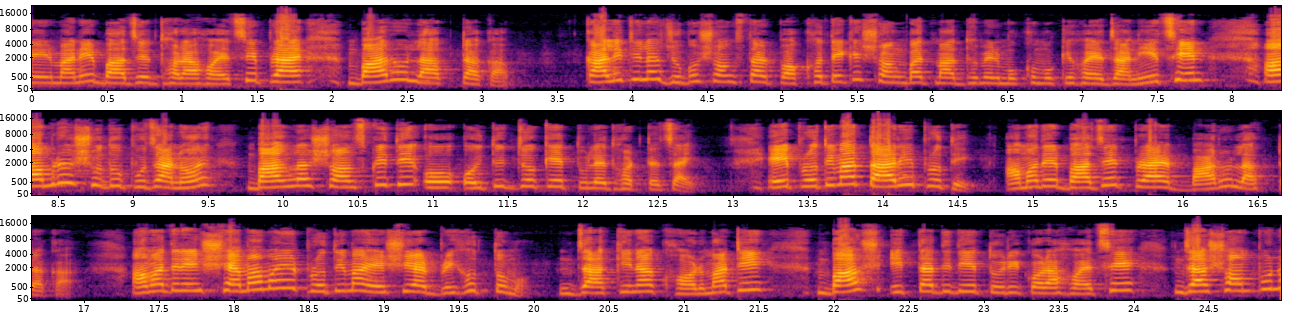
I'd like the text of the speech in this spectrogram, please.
নির্মাণে বাজেট ধরা হয়েছে প্রায় বারো লাখ টাকা। কালীটিলা যুব সংস্থার পক্ষ থেকে সংবাদ মাধ্যমের মুখোমুখি হয়ে জানিয়েছেন, আমরা শুধু পূজা নয়, বাংলার সংস্কৃতি ও ঐতিহ্যকে তুলে ধরতে চাই। এই প্রতিমা তারই প্রতীক। আমাদের বাজেট প্রায় বারো লাখ টাকা। আমাদের এই শ্যামামায়ের প্রতিমা এশিয়ার বৃহত্তম, যা কিনা খড়মাটি, বাঁশ ইত্যাদি দিয়ে তৈরি করা হয়েছে, যা সম্পূর্ণ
